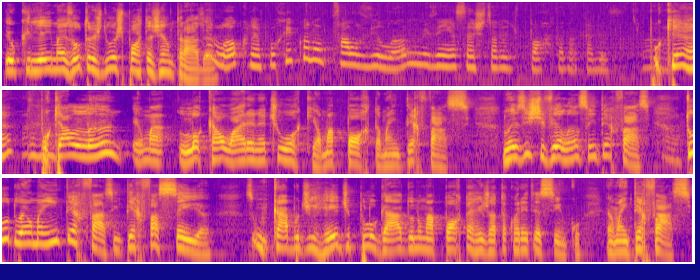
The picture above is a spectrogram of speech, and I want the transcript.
eu criei mais outras duas portas de Que entrada. louco, né? Por que quando eu falo vilão me vem essa história de porta na cabeça? Porque é. Porque a LAN é uma Local Area Network, é uma porta, uma interface. Não existe VLAN sem interface. Tudo é uma interface, interfaceia. Um cabo de rede plugado numa porta RJ45. É uma interface.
